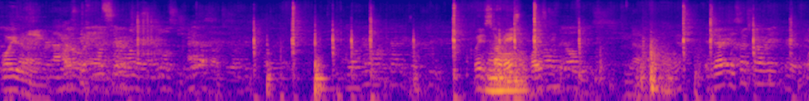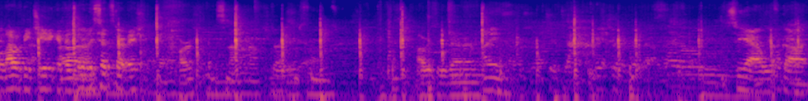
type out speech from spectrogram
poisoning. Wait, is starvation poisoning? No. Is there is there starvation? Well, that would be cheating if it literally said starvation. It's not enough. Starvation. Obviously, then. Um, so yeah, we've got.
